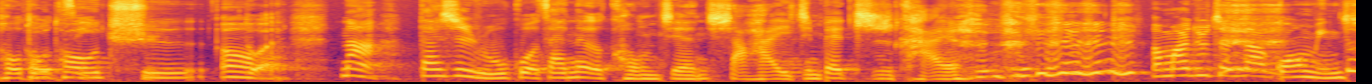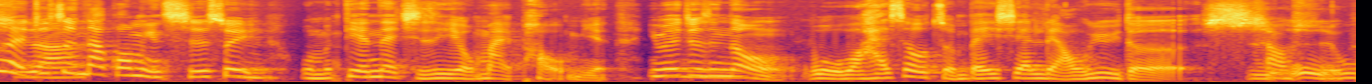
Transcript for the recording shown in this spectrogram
偷偷偷吃，哦、对。那但是如果在那个空间，小孩已经被支开了，妈妈就正大光明吃，啊，对，就正大光明吃。所以我们店内其实也有卖泡面，因为就是那种我我还是有准备一些疗愈的食物，食物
